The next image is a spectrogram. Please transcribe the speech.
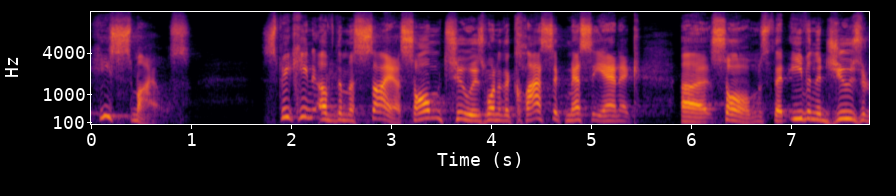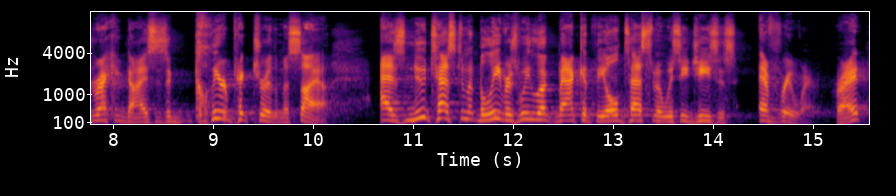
he smiles. Speaking of the Messiah, Psalm 2 is one of the classic messianic uh, psalms that even the Jews would recognize as a clear picture of the Messiah. As New Testament believers, we look back at the Old Testament, we see Jesus everywhere, right?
